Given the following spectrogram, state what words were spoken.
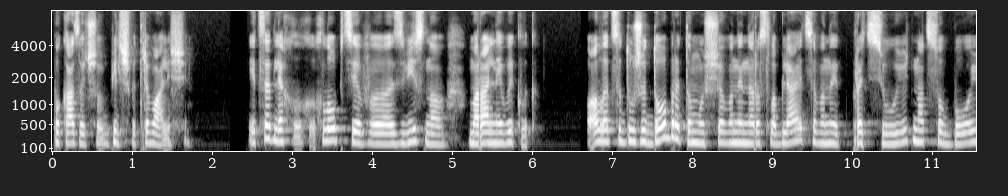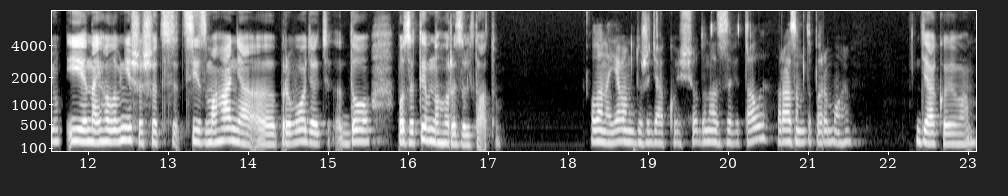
показують, що більш витриваліші. І це для хлопців, е, звісно, моральний виклик. Але це дуже добре, тому що вони не розслабляються, вони працюють над собою. І найголовніше, що ці змагання е, приводять до позитивного результату. Олена, я вам дуже дякую, що до нас завітали разом до перемоги. Дякую вам.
